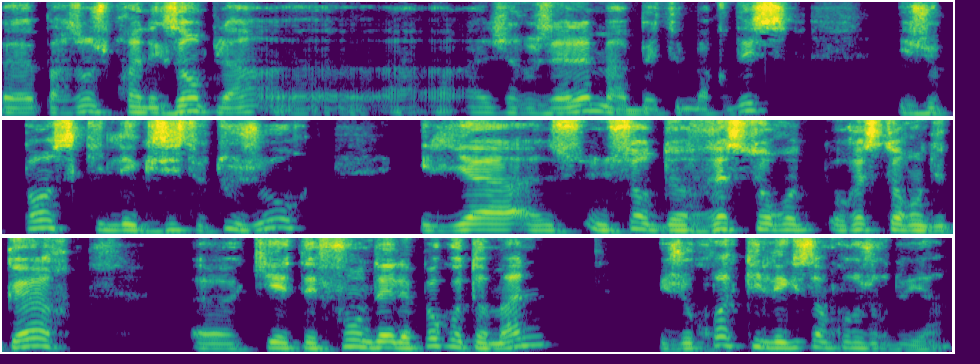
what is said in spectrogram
Euh, par exemple, je prends un exemple hein, euh, à, Jérusalem, à Beth Maqdis, et je pense qu'il existe toujours. Il y a une sorte de restaurant, restaurant du cœur euh, qui a été fondé à l'époque ottomane, et je crois qu'il existe encore aujourd'hui. Hein.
